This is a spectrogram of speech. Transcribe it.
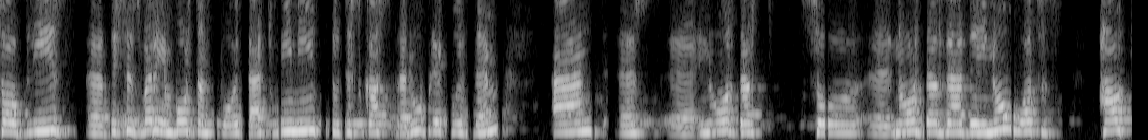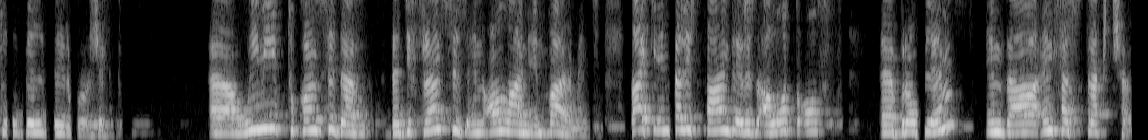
so please, uh, this is very important point that we need to discuss the rubric with them and uh, in order so uh, in order that they know what is how to build their project. Uh, we need to consider the differences in online environments. Like in Palestine, there is a lot of uh, problems in the infrastructure.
